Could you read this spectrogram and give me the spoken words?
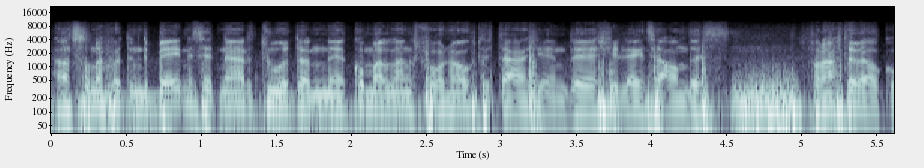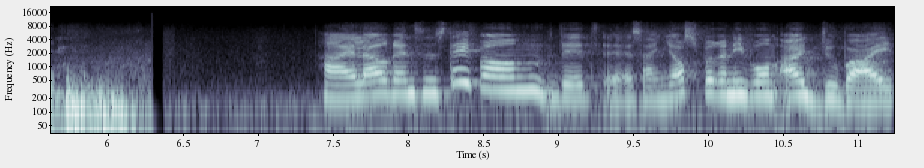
Als er nog wat in de benen zit na de tour, dan uh, kom maar langs voor een hoogtestage in de Chileense Andes. Van harte welkom. Hi Laurens en Stefan. Dit zijn Jasper en Yvonne uit Dubai.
